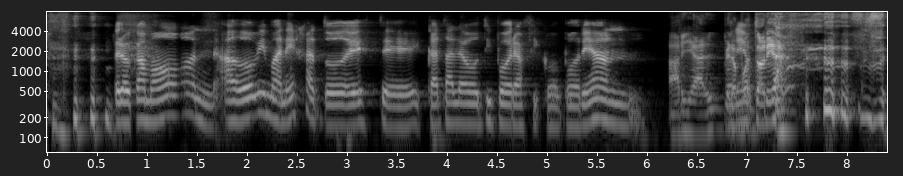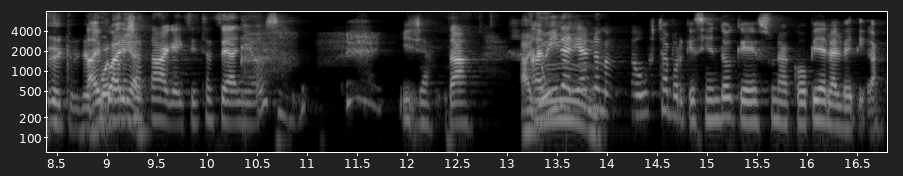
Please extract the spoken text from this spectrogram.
Pero come on, Adobe maneja todo este catálogo tipográfico. Podrían. Arial, pero puesto Arial. Igual, Arial. ya está, que existe hace años. y ya está. Hay a mí un- la Arial no me gusta porque siento que es una copia de la Helvética.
